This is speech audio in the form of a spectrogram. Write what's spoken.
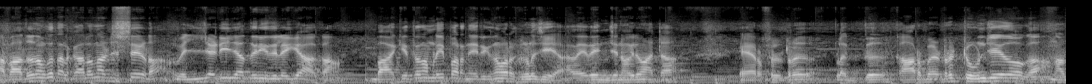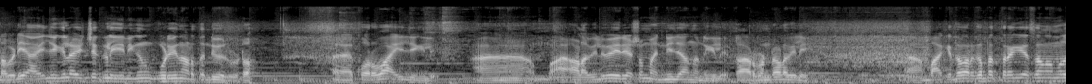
അപ്പോൾ അത് നമുക്ക് തൽക്കാലം ഒന്ന് അഡ്ജസ്റ്റ് ചെയ്തിടാം. വലിയ അടിയില്ലാത്ത രീതിയിലേക്ക് ആക്കാം. ബാക്കിയത്തെ നമ്മൾ ഈ പറഞ്ഞിരിക്കുന്ന വർക്കുകൾ ചെയ്യാം. അതായത് എഞ്ചിൻ ഓയിൽ മാറ്റാം. Air filter plug carburettor tune ചെയ്ത് നോക്കാം. നടപടി ആയില്ലെങ്കിൽ അഴിച്ച് ക്ലീനിങ്ങും കൂടി നടത്തേണ്ടി വരും കേട്ടോ. കുറവായില്ലെങ്കിൽ അളവിൽ വേരിയേഷൻ വന്നില്ലാന്നുണ്ടെങ്കിൽ കാർബണിന്റെ അളവിലേ. ബാക്കിയത്തെ വർക്ക് ഇപ്പോൾ എത്രയും കേസാണ് നമ്മൾ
